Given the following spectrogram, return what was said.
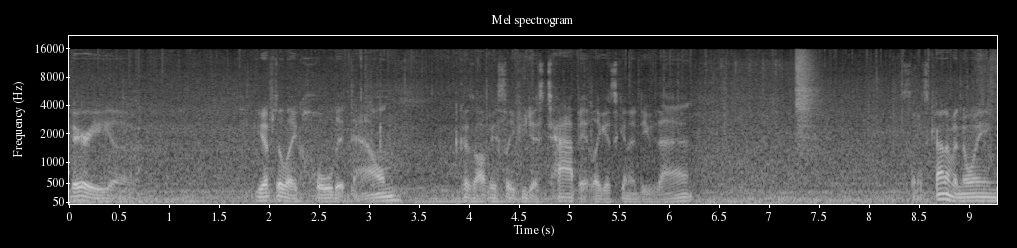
very, uh, you have to like hold it down because obviously if you just tap it, like it's going to do that. So it's kind of annoying.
